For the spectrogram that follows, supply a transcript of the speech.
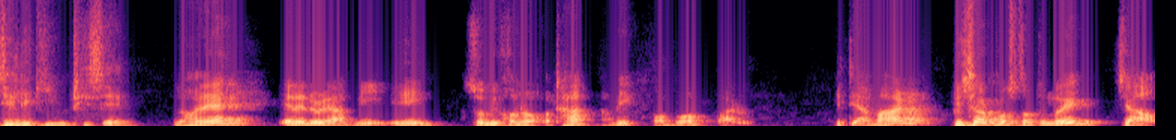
জিলিকি উঠিছে। নহয়নে? এনেদৰে আমি এই ছবিখনৰ কথা আমি ক'ব পাৰোঁ। এতিয়া আমাৰ পিছৰ প্ৰশ্নটোলৈ যাওঁ।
